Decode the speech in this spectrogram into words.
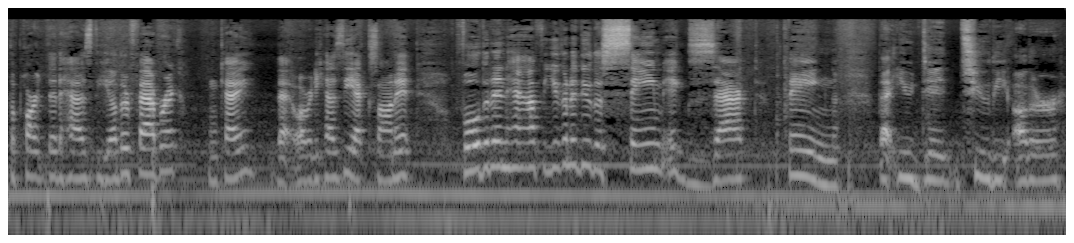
the part that has the other fabric okay that already has the X on it. Fold it in half. You're to do the same exact thing that you did to the other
